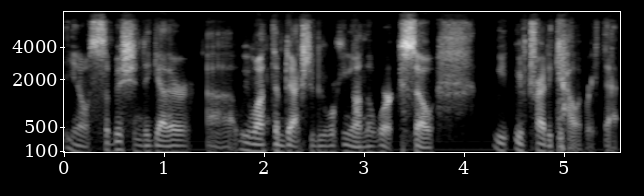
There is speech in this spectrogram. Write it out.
you know, submission together. Uh, we want them to actually be working on the work. So we, we've tried to calibrate that.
